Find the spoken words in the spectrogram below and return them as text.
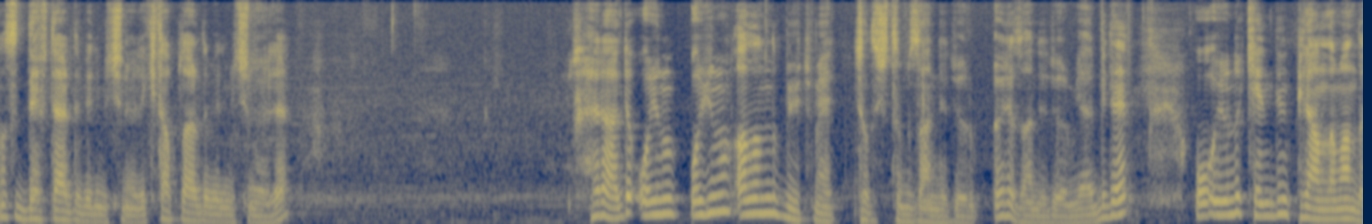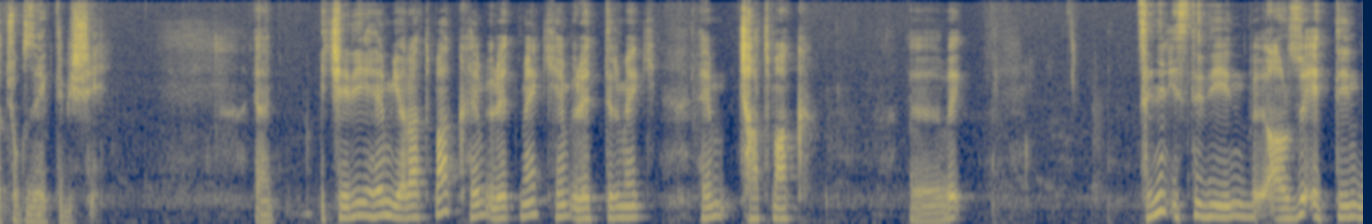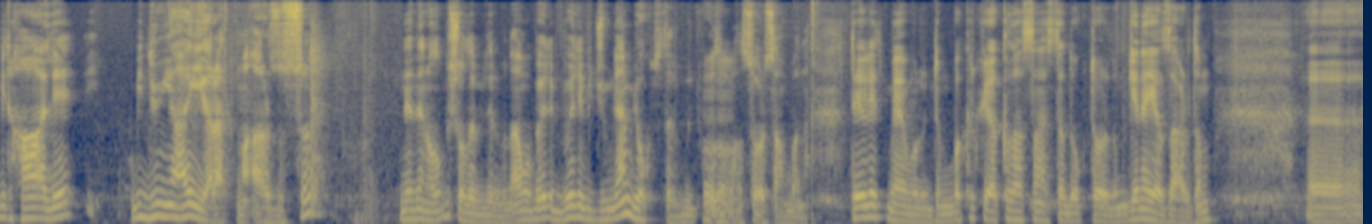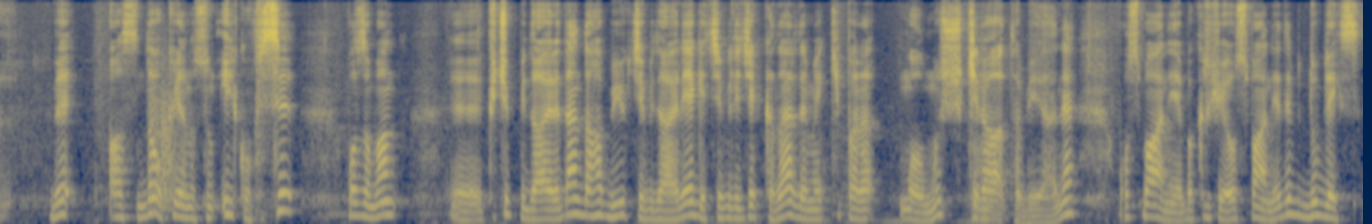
nasıl defterde benim için öyle, kitaplarda benim için öyle. herhalde oyunun oyunun alanını büyütmeye çalıştığımı zannediyorum. Öyle zannediyorum yani. Bir de o oyunu kendin planlaman da çok zevkli bir şey. Yani içeriği hem yaratmak, hem üretmek, hem ürettirmek, hem çatmak Ee, ve senin istediğin, arzu ettiğin bir hali, bir dünyayı yaratma arzusu neden olmuş olabilir buna. Ama böyle böyle bir cümlem yoktu tabii o zaman sorsan bana. Devlet memuruydum. Bakırköy Akıl Hastanesi'nde doktordum. Gene yazardım. Ee, ve aslında Okyanus'un ilk ofisi o zaman e, küçük bir daireden daha büyükçe bir daireye geçebilecek kadar demek ki para olmuş. Kira tabii yani. Osmaniye, Bakırköy Osmaniye'de bir dubleks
